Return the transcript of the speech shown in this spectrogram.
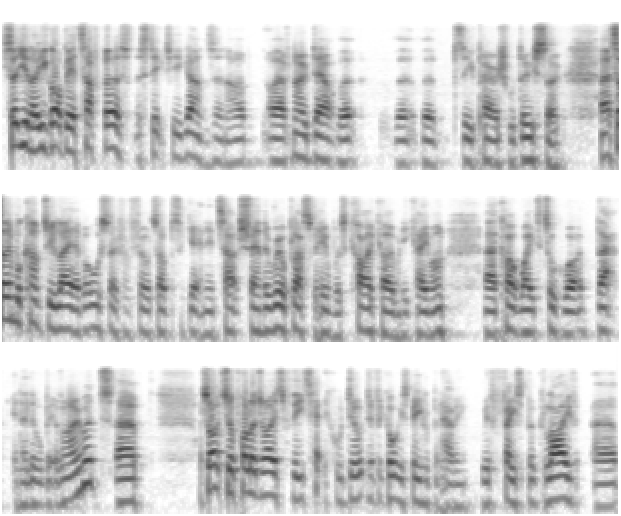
so you know, you've got to be a tough person to stick to your guns, and I, I have no doubt that that, that Steve Parish will do so. Uh, something we'll come to later, but also from Phil Thompson getting in touch, saying the real plus for him was Kaikai when he came on. Uh, can't wait to talk about that in a little bit of a moment. Uh, I'd like to apologise for the technical difficulties people have been having with Facebook Live. Uh,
